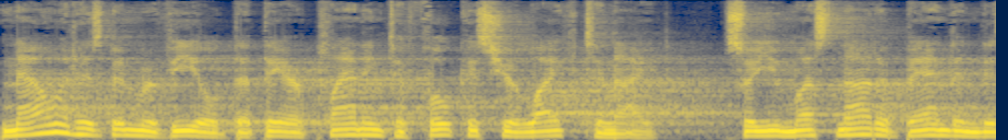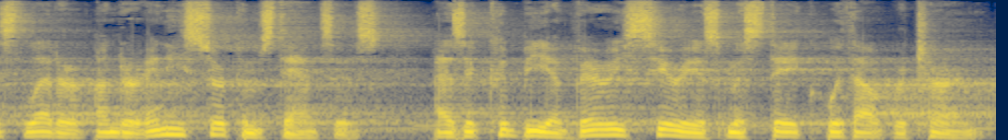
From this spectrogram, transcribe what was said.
Now it has been revealed that they are planning to focus your life tonight, so you must not abandon this letter under any circumstances, as it could be a very serious mistake without return.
